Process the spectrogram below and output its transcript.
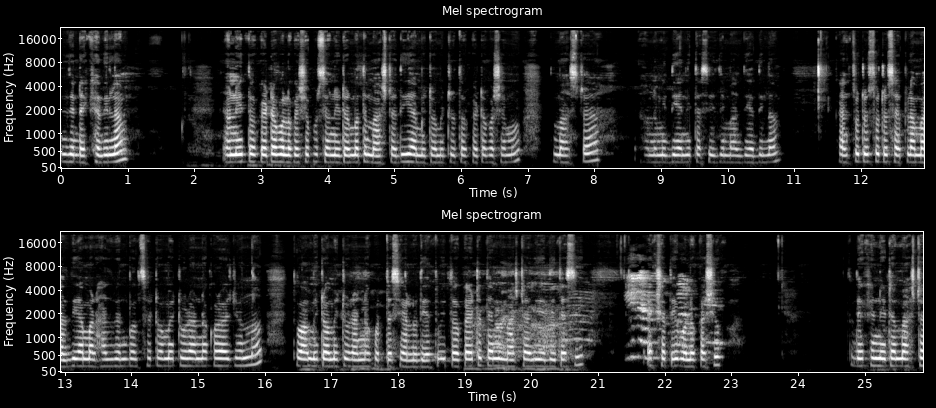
যে ডাইখা দিলাম। এই তরকারিটা বলক এসে পড়ছে এটার মধ্যে মাছটা দিয়ে আমি টমেটোর তরকারিটা বসাবো মাছটা এখন আমি দিয়ে নিতেছি যে মাছ দিয়ে দিলাম। কারণ ছোটো ছোটো সাইপলা মাছ দিয়ে আমার হাজব্যান্ড বলছে, টমেটো রান্না করার জন্য তো আমি টমেটো রান্না করতেছি, আলু দিয়ে। তুই তরকারিটাতে আমি মাছটা দিয়ে দিতেছি, একসাথেই বলো তো দেখেন এটা মাছটা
